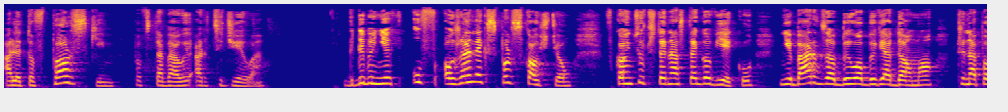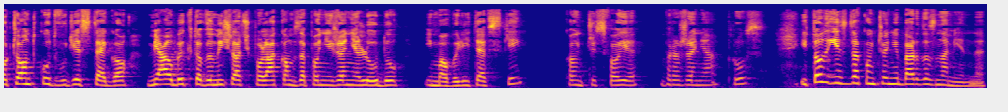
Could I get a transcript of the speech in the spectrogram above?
ale to w polskim powstawały arcydzieła. Gdyby nie ów ożenek z polskością w końcu XIV wieku, nie bardzo byłoby wiadomo, czy na początku XX miałby kto wymyślać Polakom za poniżenie ludu i mowy litewskiej? Kończy swoje wrażenia Prus. I to jest zakończenie bardzo znamienne,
